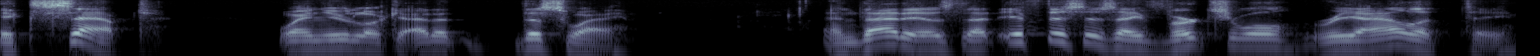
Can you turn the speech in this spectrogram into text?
except when you look at it this way. And that is that if this is a virtual reality,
